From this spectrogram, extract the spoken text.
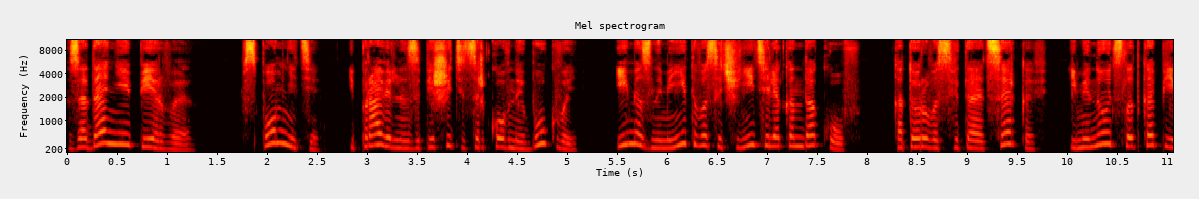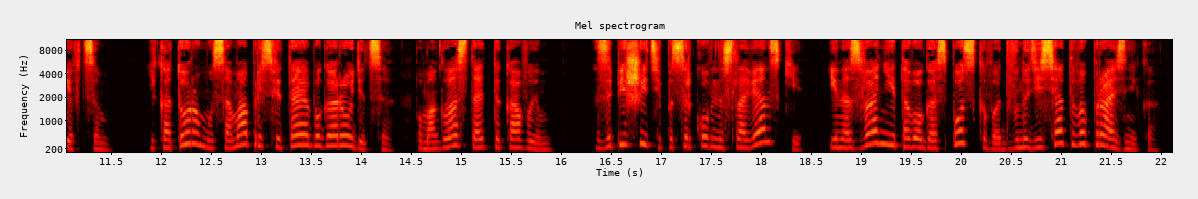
Задание первое. Вспомните и правильно запишите церковной буквой имя знаменитого сочинителя Кондаков, которого Святая Церковь именует сладкопевцем и которому сама Пресвятая Богородица помогла стать таковым. Запишите по-церковно-славянски и название того господского двунадесятого праздника –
